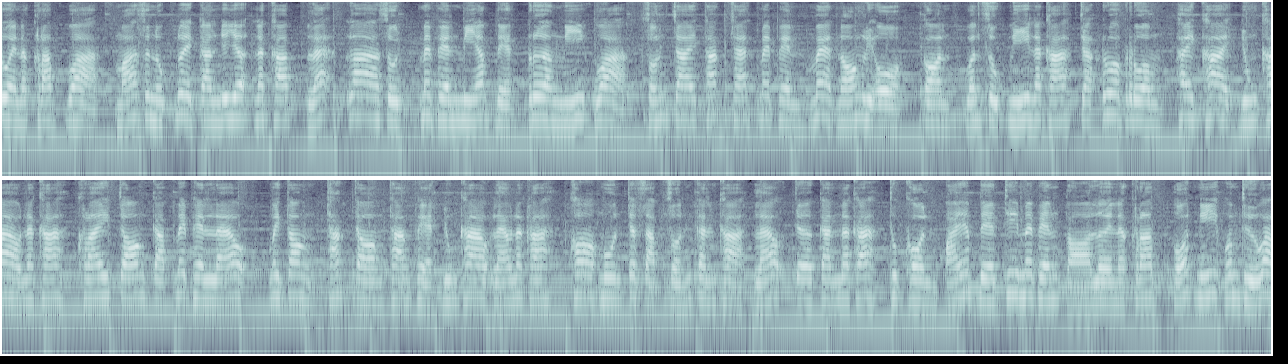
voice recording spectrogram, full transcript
ด้วยนะครับว่ามาสนุกด้วยกันเยอะๆนะครับ และล่าสุดแม่เพนมีอัปเดตเรื่องนี้ว่าสนใจทักแชทแม่เพนแม่น้องลีโอ ก่อนวันศุกร์นี้นะคะ จะรวบรวมให้ค่ายยุงข้าวนะคะ ใครจองกับแม่เพนแล้ว ไม่ต้องทักจองทางเพจยุงข้าวแล้วนะคะ ข้อมูลจะสับสนกันค่ะ แล้วเจอกันนะคะ ทุกคนไปอัปเดตที่แม่เพนต่อเลยนะครับ โพสต์นี้ผมถือว่า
